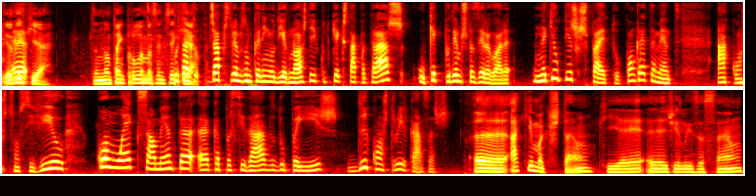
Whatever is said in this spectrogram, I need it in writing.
eu digo uh, que há. Não tenho problemas em dizer portanto, que há. já percebemos um bocadinho o diagnóstico, do que é que está para trás, o que é que podemos fazer agora. Naquilo que diz respeito, concretamente, à construção civil, como é que se aumenta a capacidade do país de construir casas? Uh, há aqui uma questão que é a agilização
